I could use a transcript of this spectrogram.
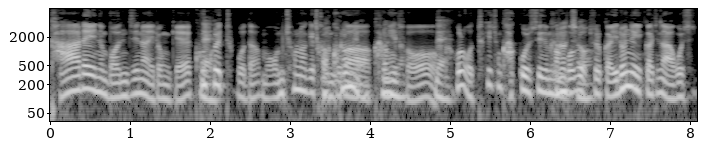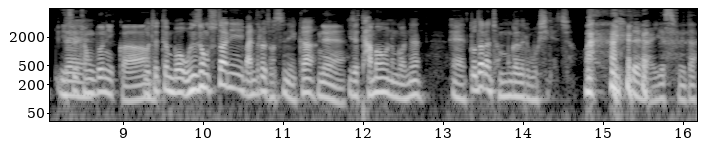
달에 있는 먼지나 이런 게 콘크리트보다 네. 뭐 엄청나게 어, 강도가 어, 강해서 네. 그걸 어떻게 좀 갖고 올 수 있는 그렇죠. 방법이 없을까 이런 얘기까지 나오고 있을 네. 정도니까 어쨌든 뭐 운송 수단이 만들어졌으니까 네. 이제 담아오는 거는 네, 또 다른 전문가들의 몫이겠죠. 네, 알겠습니다.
